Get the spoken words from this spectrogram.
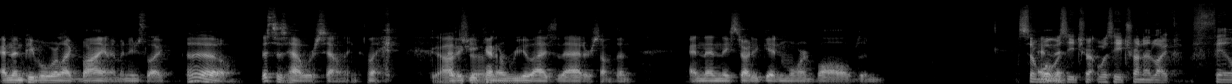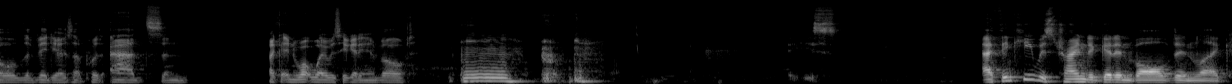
and then people were like buying them and he's like oh this is how we're selling like I think he kind of realized that or something, and then they started getting more involved. And So And what was he try- was he trying to like fill the videos up with ads and like in what way was he getting involved? Mm. I think he was trying to get involved in like.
